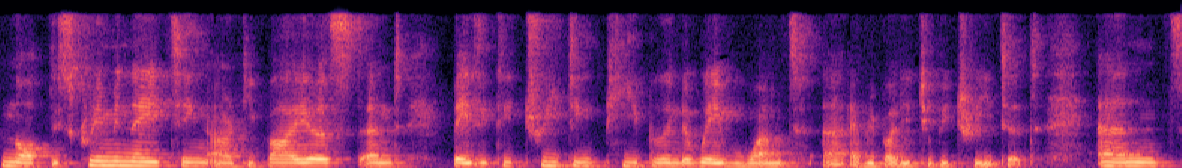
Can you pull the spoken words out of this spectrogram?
not discriminating, are debiased, and basically treating people in the way we want uh, everybody to be treated. And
